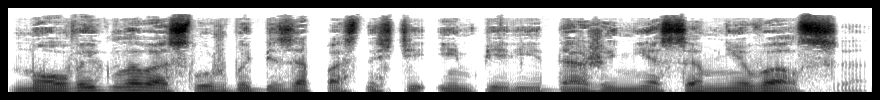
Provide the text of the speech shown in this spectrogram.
новый глава службы безопасности империи даже не сомневался.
